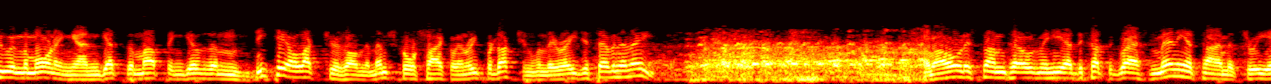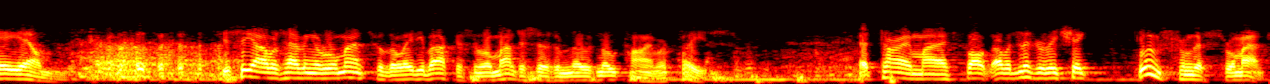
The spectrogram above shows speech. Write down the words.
two in the morning and get them up and give them detailed lectures on the menstrual cycle and reproduction when they were ages seven and eight. and my oldest son tells me he had to cut the grass many a time at 3 a.m. you see, I was having a romance with the Lady Bacchus, and romanticism knows no time or place. At time, I thought I would literally shake loose from this romance.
